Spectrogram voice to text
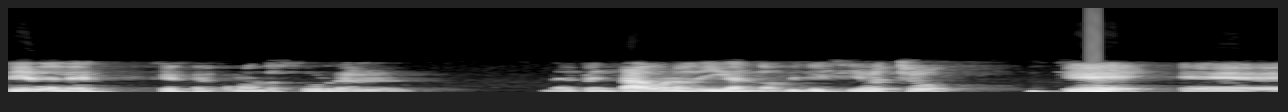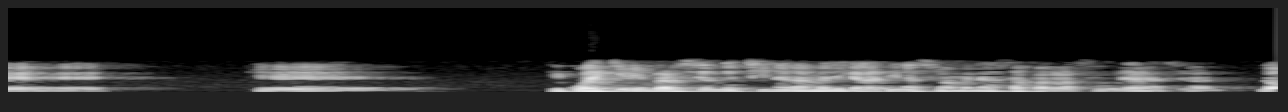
el ex jefe del Comando Sur del, Pentágono diga en 2018 que, eh, que, cualquier inversión de China en América Latina es una amenaza para la seguridad nacional. No,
